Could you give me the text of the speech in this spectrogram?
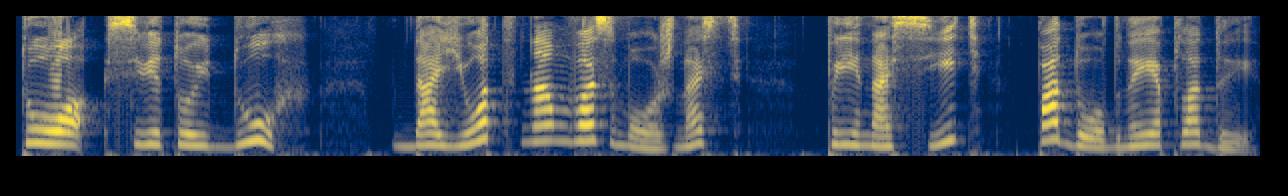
то Святой Дух дает нам возможность приносить подобные плоды.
